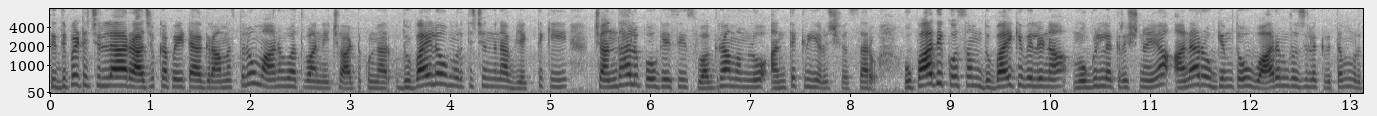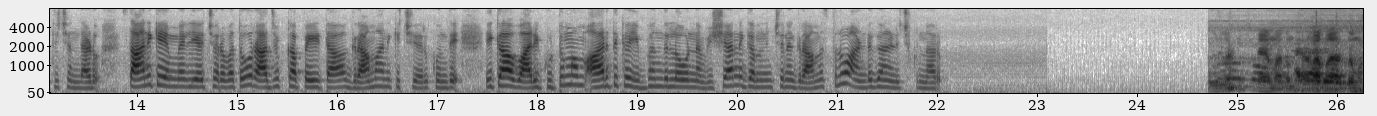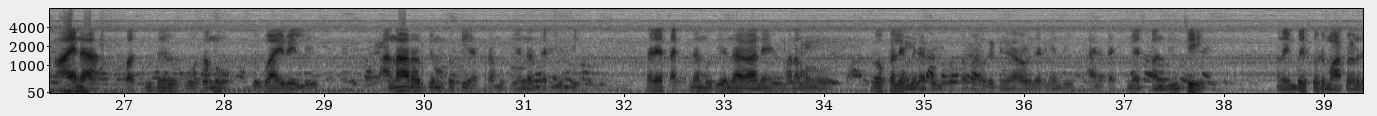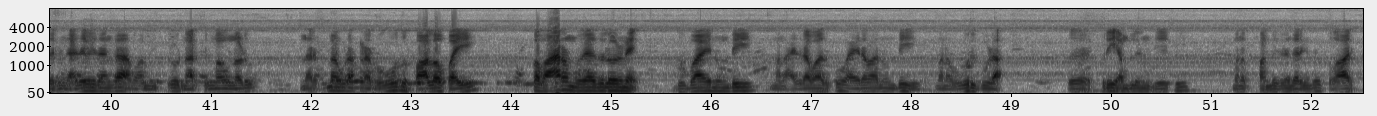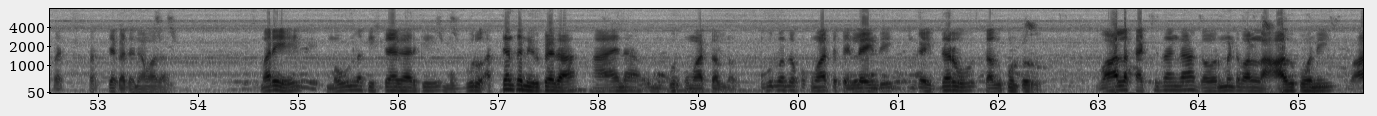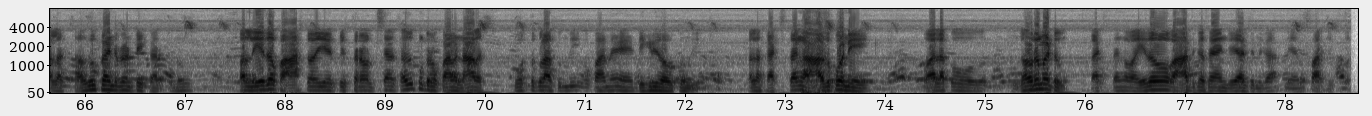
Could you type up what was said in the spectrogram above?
సిద్దిపేట జిల్లా రాజక్కపేట గ్రామస్తులు మానవత్వాన్ని చాటుకున్నారు. దుబాయ్లో మృతి చెందిన వ్యక్తికి చందాలు పోగేసి స్వగ్రామంలో అంత్యక్రియలు చేశారు. ఉపాధి కోసం దుబాయ్కి వెళ్ళిన మొగుళ్ళ కృష్ణయ్య అనారోగ్యంతో వారం రోజుల క్రితం మృతి చెందాడు. స్థానిక ఎమ్మెల్యే చొరవతో రాజక్కపేట గ్రామానికి చేరుకుంది. ఇక వారి కుటుంబం ఆర్థిక ఇబ్బందుల్లో ఉన్న విషయాన్ని గమనించిన గ్రామస్తులు అండగా నిలుచుకున్నారు. ఊళ్ళో కృష్ణయ్య చాలా బాధం ఆయన బతుకుదెరువు కోసము దుబాయ్ వెళ్ళి అనారోగ్యంతో అక్కడ మృతి చెందడం జరిగింది. సరే తక్షణ మృతి చెందగానే మనము లోకల్ ఎమ్మెల్యే కొత్త ప్రకటన రావడం జరిగింది. ఆయన తక్షణమే స్పందించి మన ఎంపీస్ తోటి మాట్లాడడం జరిగింది. అదేవిధంగా మా మిత్రుడు నరసింహ ఉన్నాడు. నరసింహ కూడా అక్కడ రోజు ఫాలో అప్ అయ్యి ఒక వారం వ్యాధిలోనే దుబాయ్ నుండి మన హైదరాబాద్కు హైదరాబాద్ నుండి మన ఊరికి కూడా ఫ్రీ అంబులెన్స్ చేసి మనకు పంపించడం జరిగింది. వారికి ప్ర- ప్రత్యేక ధన్యవాదాలు. మరి మౌళ్ళ కృష్ణయ్య గారికి ముగ్గురు అత్యంత నిరుపేద ఆయన ముగ్గురు కుమార్తెలు ముగ్గురు మధ్య ఒక కుమార్తె పెళ్ళయింది. ఇంకా ఇద్దరు చదువుకుంటారు వాళ్ళ ఖచ్చితంగా గవర్నమెంట్ వాళ్ళని ఆదుకొని వాళ్ళ చదువుకునేటువంటి ఖర్చులు వాళ్ళు ఏదో ఒక హాస్టల్ చేర్పిస్తారు. వాళ్ళు చదువుకుంటారు. ఒక ఆమె నాలుగు ఫోర్త్ క్లాస్ ఉంది. ఒక ఆమె డిగ్రీ అవుతుంది వాళ్ళని ఖచ్చితంగా ఆదుకొని వాళ్ళకు గవర్నమెంట్ ఖచ్చితంగా ఏదో ఒక ఆర్థిక సాయం చేయాల్సిందిగా నేను ప్రార్థిస్తున్నాను.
